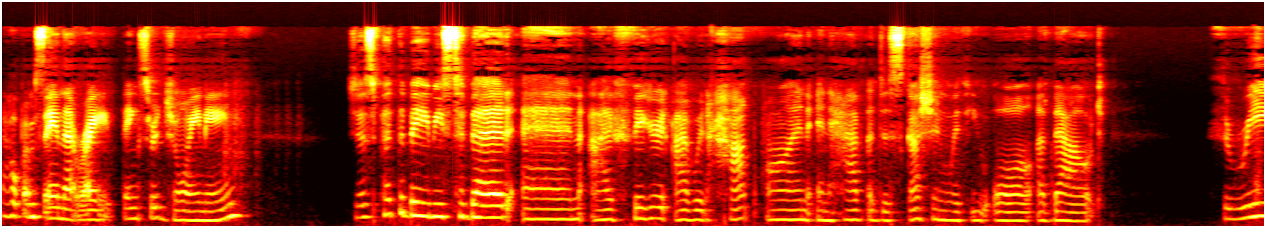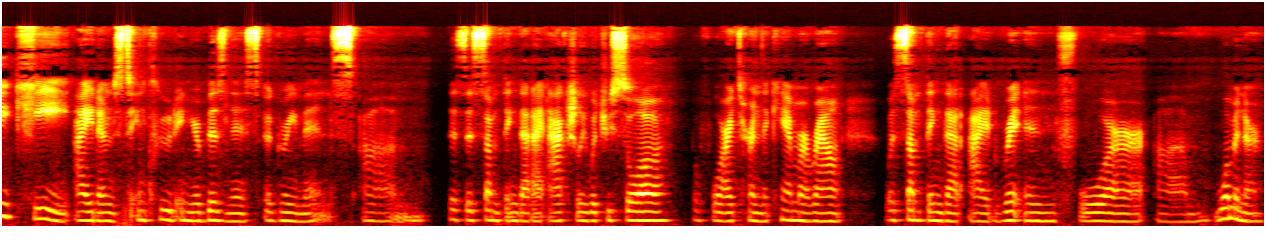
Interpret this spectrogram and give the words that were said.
I hope I'm saying that right. Thanks for joining. Just put the babies to bed, and I figured I would hop on and have a discussion with you all about three key items to include in your business agreements. Um, this is something that I actually, what you saw before I turned the camera around was something that I had written for um, Womeneur.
